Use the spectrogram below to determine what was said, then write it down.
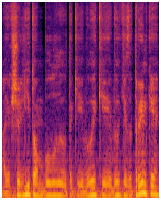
А якщо літом були такі великі, великі затримки,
